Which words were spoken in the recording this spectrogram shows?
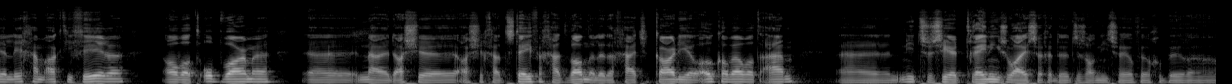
je lichaam activeren, al wat opwarmen. Uh, nou, als je, als je gaat stevig gaat wandelen, dan gaat je cardio ook al wel wat aan. Uh, niet zozeer trainingswijze, er zal niet zo heel veel gebeuren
